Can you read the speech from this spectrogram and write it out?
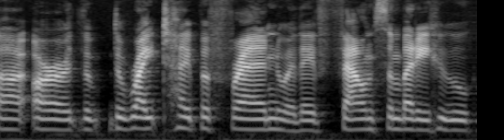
uh, are the the right type of friend, or they've found somebody who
